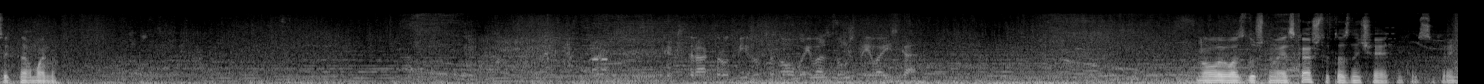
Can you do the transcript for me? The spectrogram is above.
Кстати, нормально. К экстрактору движутся новые воздушные войска. Новые воздушные войска, что это означает? Ну-ка, сохранить.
